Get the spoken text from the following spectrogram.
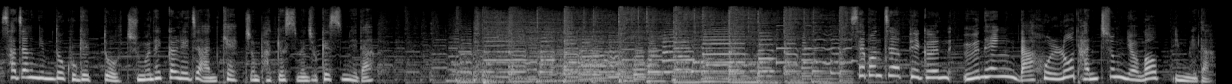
사장님도 고객도 주문 헷갈리지 않게 좀 바뀌었으면 좋겠습니다. 번째 픽은 은행 나홀로 단축 영업입니다.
